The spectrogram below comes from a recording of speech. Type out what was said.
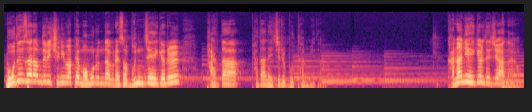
모든 사람들이 주님 앞에 머무른다 그래서 문제 해결을 받아 받아내지를 못합니다. 가난이 해결되지 않아요.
